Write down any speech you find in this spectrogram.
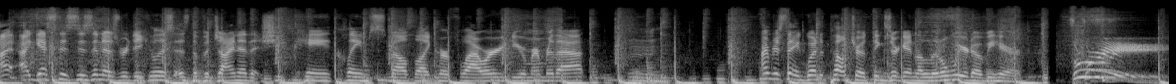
I, I guess this isn't as ridiculous as the vagina that she claims smelled like her flower. Do you remember that? Mm. I'm just saying, Gwyneth Paltrow, things are getting a little weird over here. Three.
